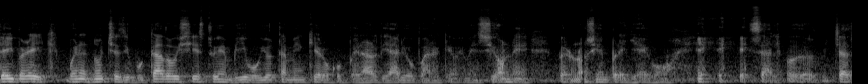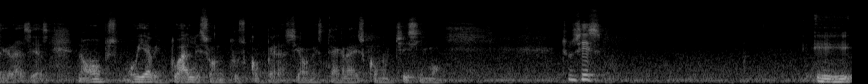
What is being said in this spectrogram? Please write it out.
Daybreak, buenas noches diputado, hoy sí estoy en vivo, yo también quiero cooperar diario para que me mencione, pero no siempre llego. Saludos, muchas gracias. No, pues muy habituales son tus cooperaciones, te agradezco muchísimo. Entonces, eh,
